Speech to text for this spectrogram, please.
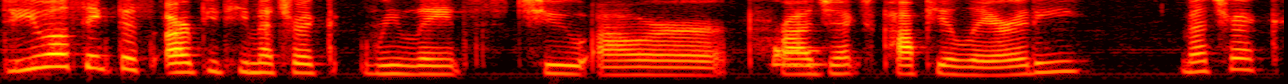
Do you all think this RPT metric relates to our project popularity metric?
